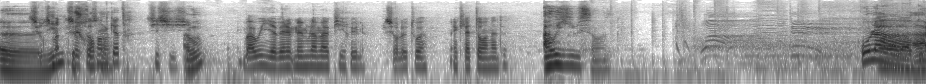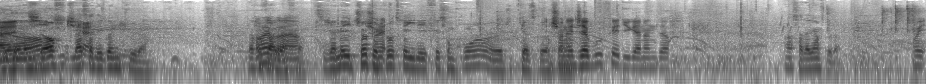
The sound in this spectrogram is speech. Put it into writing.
Euh, sur Link, sur je crois pas. 64 Si, si, si. Ah bon Bah oui, il y avait même la map Hyrule sur le toit, avec la tornade. Ah oui, oui, c'est vrai. Oh Ah, là, Ah, là, ça déconne plus là. Ouais, bah. gaffe. Si jamais il chope et que l'autre il ait fait son point, euh, tu te casses quoi. J'en ai déjà bouffé du Ganondorf. Ah, ça lag un peu là. Oui.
